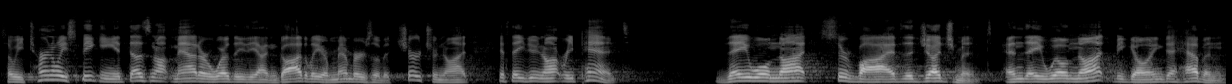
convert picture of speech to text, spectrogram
So, eternally speaking, it does not matter whether the ungodly are members of a church or not if they do not repent. They will not survive the judgment, and they will not be going to heaven.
